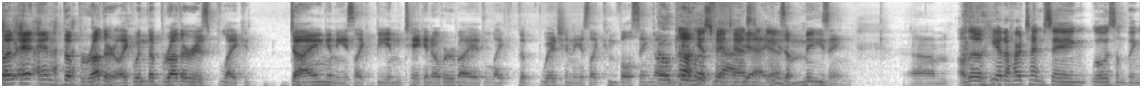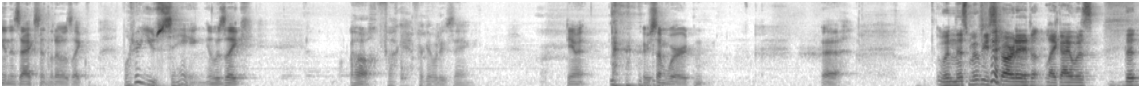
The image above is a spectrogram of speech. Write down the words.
But and, and the brother, like when the brother is like dying and he's like being taken over by like the witch and he's like convulsing on Okay. the, oh, he was Yeah. fantastic. yeah, Yeah, he's amazing. Um, Although he had a hard time saying what was something in his accent that I was like, "What are you saying?" It was like, "Oh fuck, I forget what he was saying." Damn it, there's some word. Uh, when this movie started, like I was the,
